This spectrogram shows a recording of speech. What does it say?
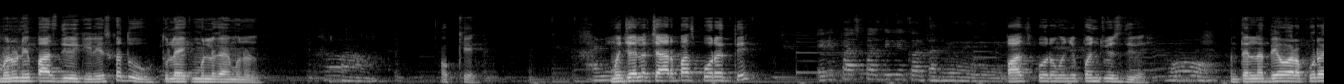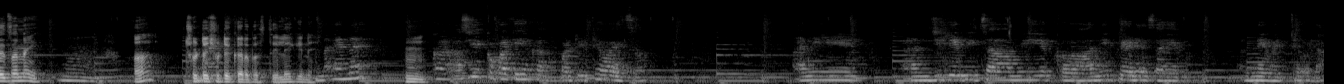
म्हणून हे पाच दिवे केलीस का तू? तुला एक मुलगा आहे म्हणून. हा. ओके. आणि मग ज्याला चार पाच पोरं आहेत ते? त्याने पाच पाच दिवे करतात वेगळे वेगळे पाच पोरं म्हणजे पंचवीस दिवे. हो. आणि त्यांना देवारा पुरायचा नाही? हम्म. हा? छोटे छोटे करत असतील है की नाही? नाही नाही. हम्म. का असे एक पाटी एका पाटी ठेवायचं. आणि आणि जिलेबीचा मी एक आणि पेढ्याचा एक नैवेद्य ठेवला.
